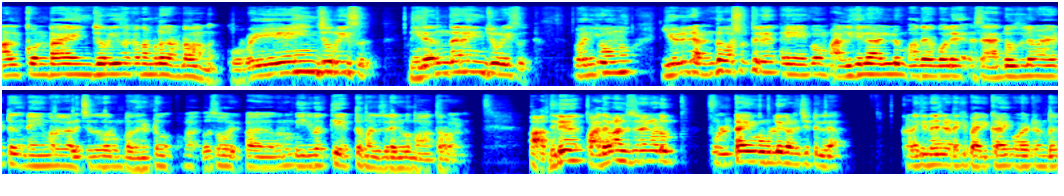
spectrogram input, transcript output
ആൾക്കുണ്ടായ ഇഞ്ചുറീസ് ഒക്കെ നമ്മൾ കണ്ടതാണ്. കുറേ ഇഞ്ചുറീസ് നിരന്തര ഇഞ്ചുറീസ് അപ്പൊ എനിക്ക് തോന്നുന്നു ഈ ഒരു രണ്ട് വർഷത്തിൽ ഇപ്പം അൽഹിലാലിലും അതേപോലെ സാന്റോസിലുമായിട്ട് നെയ്മർ കളിച്ചത് വെറും പതിനെട്ട് സോറി വെറും ഇരുപത്തിയെട്ട് മത്സരങ്ങൾ മാത്രമാണ്. അപ്പൊ അതിൽ പല മത്സരങ്ങളും ഫുൾ ടൈം പുള്ളി കളിച്ചിട്ടില്ല. കളിക്കുന്നതിന്റെ ഇടയ്ക്ക് പരിക്കായി പോയിട്ടുണ്ട്.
